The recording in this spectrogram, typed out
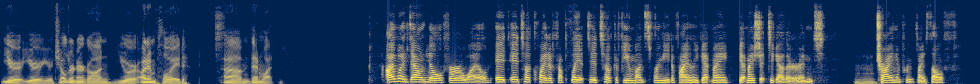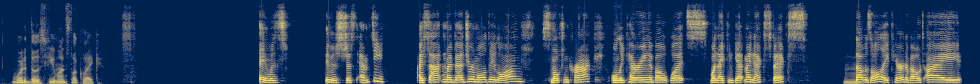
Your your your children are gone. You're unemployed. Um, then what? I went downhill for a while. It it took quite a couple it, it took a few months for me to finally get my get my shit together and hmm try and improve myself. What did those few months look like? it was it was just empty. I sat in my bedroom all day long, smoking crack, only caring about what's when I can get my next fix. Mhm. That was all I cared about. I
